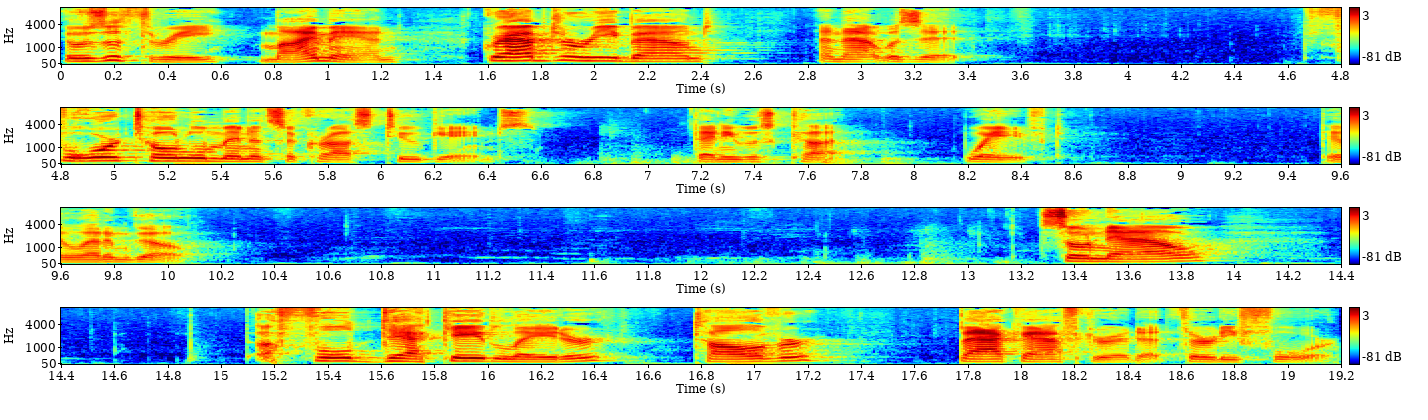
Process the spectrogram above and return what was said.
It was a three, my man, grabbed a rebound, and that was it. Four total minutes across two games. Then he was cut, waived. They let him go. So now, a full decade later, Tolliver back after it at 34.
